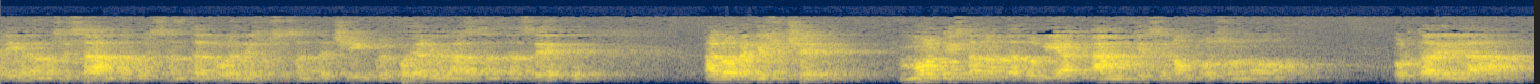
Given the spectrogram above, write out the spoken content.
prima erano 60, poi 62, adesso 65, poi arriverà a 67. Allora che succede? Molti stanno andando via anche se non possono portare la,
